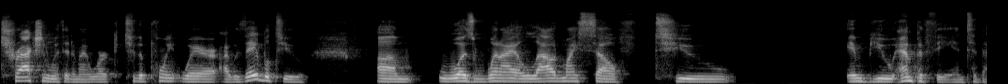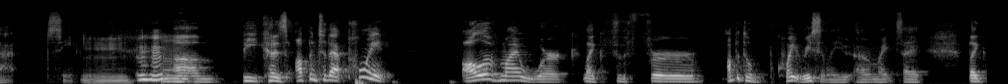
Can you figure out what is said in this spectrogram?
traction with it in my work to the point where i was able to um was when i allowed myself to imbue empathy into that scene Mhm. Mhm. um, because up until that point, all of my work, like for, for up until quite recently, I might say, like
